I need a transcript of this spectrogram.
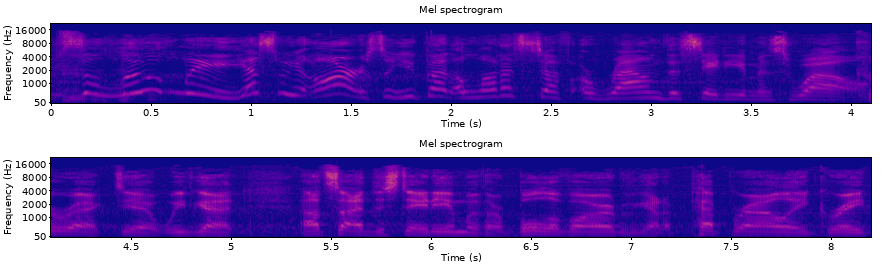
Absolutely, yes, we are. So you've got a lot of stuff around the stadium as well. Correct. Yeah, we've got outside the stadium with our boulevard. We've got a pep rally, great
